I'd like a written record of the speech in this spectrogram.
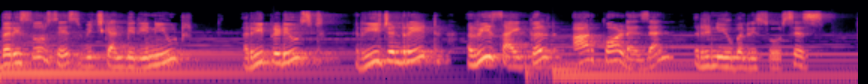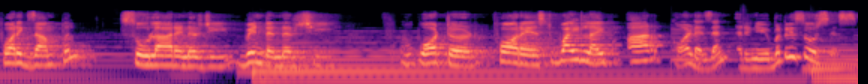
the resources which can be renewed, reproduced, regenerate, recycled are called as an renewable resources. For example, solar energy, wind energy, water, forest, wildlife are called as an renewable resources.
